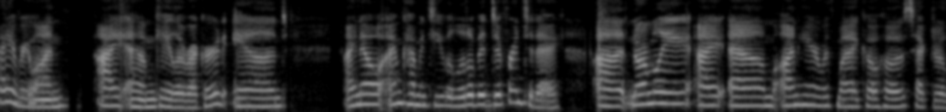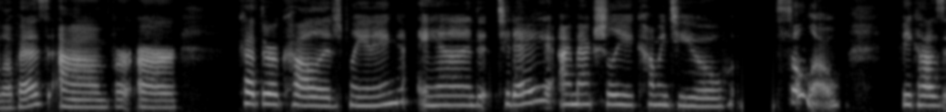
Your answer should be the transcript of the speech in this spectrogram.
Hi, everyone. I am Kayla Record, and I know I'm coming to you a little bit different today. Uh, normally, I am on here with my co host, Hector Lopez, um, for our Cutthroat College planning. And today, I'm actually coming to you solo because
